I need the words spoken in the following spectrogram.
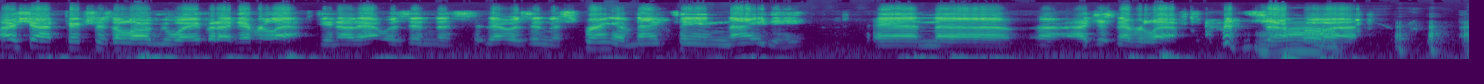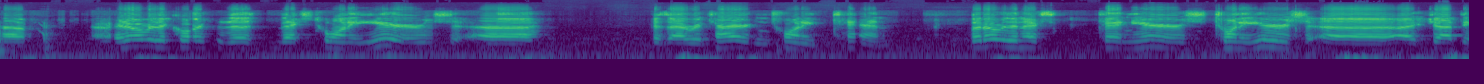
I shot pictures along the way, but I never left. You know, that was in the that was in the spring of 1990, and uh, I just never left. so, wow. uh, uh, and over the course of the next 20 years, because uh, I retired in 2010, but over the next 10 years, 20 years, uh, I shot the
